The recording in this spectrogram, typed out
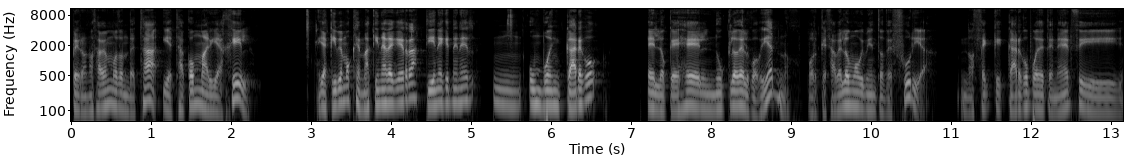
pero no sabemos dónde está, y está con María Gil. Y aquí vemos que máquina de guerra tiene que tener mm, un buen cargo en lo que es el núcleo del gobierno, porque sabe los movimientos de Furia no sé qué cargo puede tener, si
